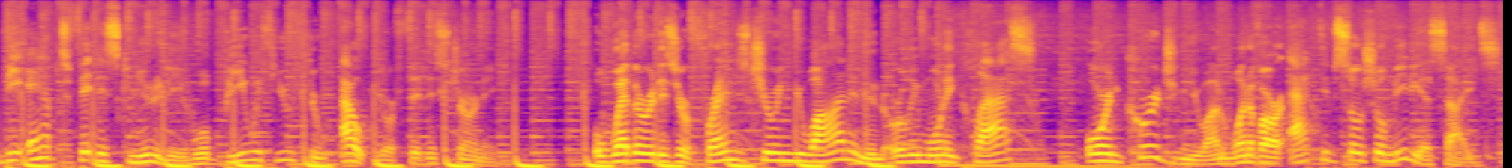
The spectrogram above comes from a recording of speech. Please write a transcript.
The Amped Fitness community will be with you throughout your fitness journey. Whether it is your friends cheering you on in an early morning class or encouraging you on one of our active social media sites,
